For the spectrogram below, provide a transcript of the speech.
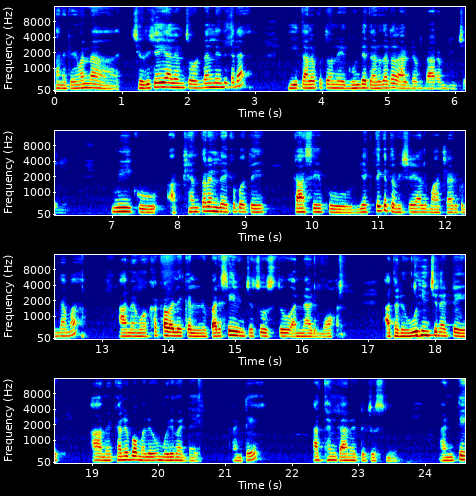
తనకేమన్నా చెడు చేయాలని చూడడం లేదు కదా? ఈ తలపుతోనే గుండె దడదడలాడడం ప్రారంభించింది. మీకు అభ్యంతరం లేకపోతే కాసేపు వ్యక్తిగత విషయాలు మాట్లాడుకుందామా? ఆమె ముఖ కవళికలను పరిశీలించి చూస్తూ అన్నాడు మోహన్. అతడు ఊహించినట్టే ఆమె కనుబొమ్మలు ముడిపడ్డాయి. అంటే? అర్థం కానట్టు చూసింది. అంటే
